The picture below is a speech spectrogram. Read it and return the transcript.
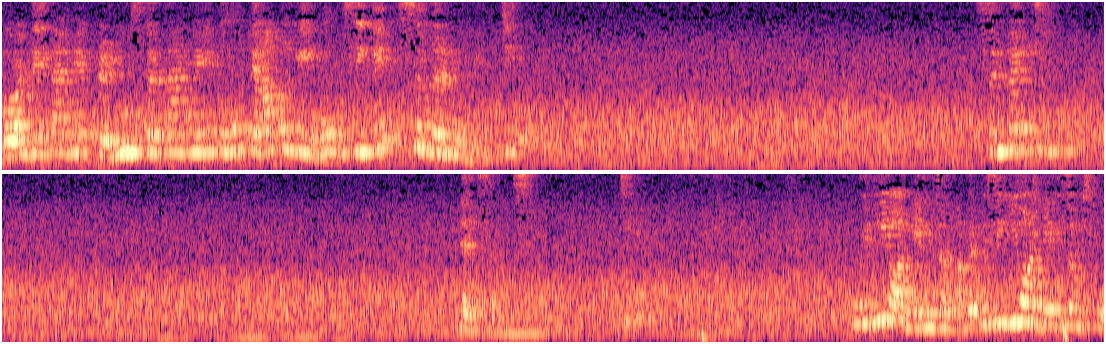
बर्थ देता है प्रोड्यूस करता है तो वो क्या होंगे? वो उसी के सिमिलर होंगे। ठीक सिमिलर टू ऑर्गेनिज्म अगर किसी भी ऑर्गेनिज्म को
